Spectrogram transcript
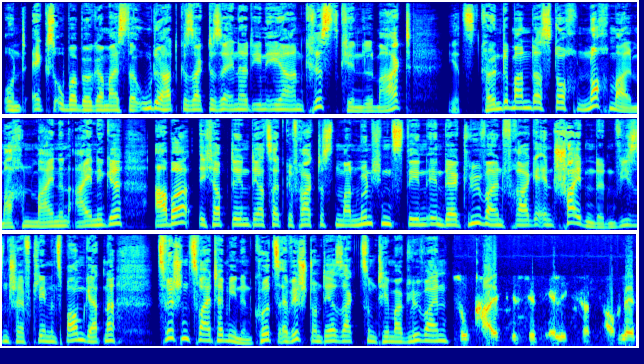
und Ex-Oberbürgermeister Ude hat gesagt, das erinnert ihn eher an Christkindlmarkt. Jetzt könnte man das doch nochmal machen, meinen einige. Aber ich habe den derzeit gefragtesten Mann Münchens, den in der Glühweinfrage entscheidenden Wiesenchef Clemens Baumgärtner, zwischen zwei Terminen kurz erwischt und der sagt zum Thema Glühwein. So kalt ist jetzt ehrlich gesagt auch nicht,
